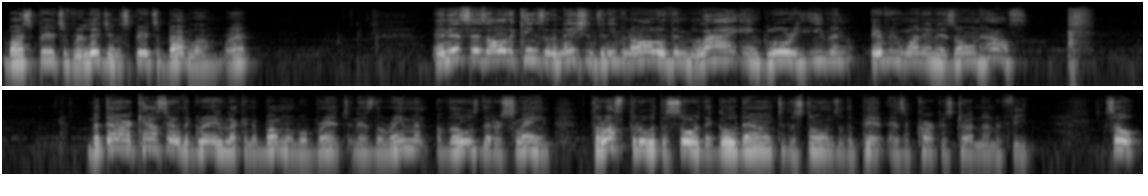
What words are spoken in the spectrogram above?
by spirits of religion and spirits of babylon right and it says all the kings of the nations and even all of them lie in glory even everyone in his own house. But thou art cast out of the grave like an abominable branch and as the raiment of those that are slain thrust through with the sword that go down to the stones of the pit as a carcass trodden under feet. So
